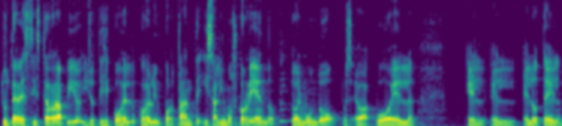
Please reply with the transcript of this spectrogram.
tú te vestiste rápido y yo te dije, coge, lo importante y salimos corriendo. Todo el mundo pues evacuó el, el, el, hotel.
